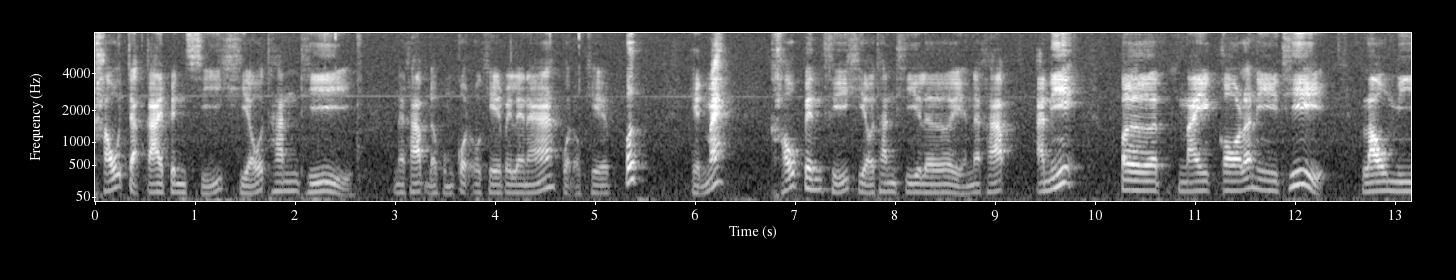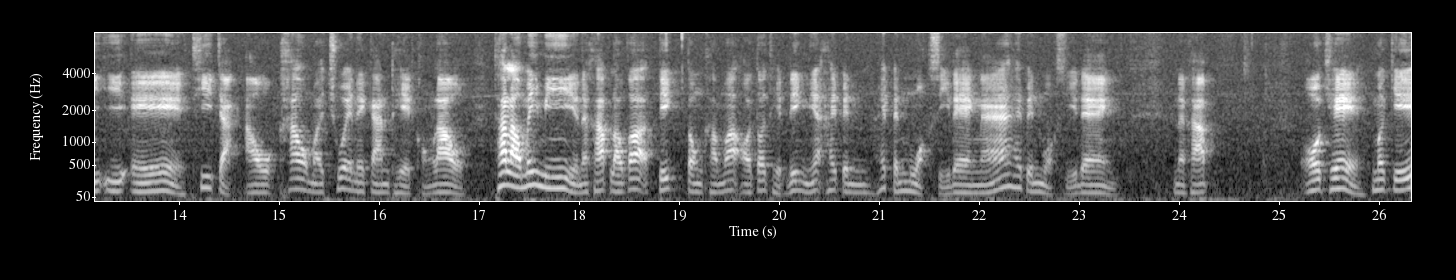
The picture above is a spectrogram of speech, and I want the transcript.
เขาจะกลายเป็นสีเขียวทันทีนะครับเดี๋ยวผมกดโอเคไปเลยนะ กดโอเคปุ๊บเห็นไหมเขาเป็นสีเขียวทันทีเลยนะครับ อันนี้เปิดในกรณีที่เรามี EA ที่จะเอาเข้ามาช่วยในการเทรดของเรา ถ้าเราไม่มีนะครับ เราก็ติ๊กตรงคำว่า Auto Trading เนี้ยให้เป็นให้เป็นหมวกสีแดงนะ ให้เป็นหมวกสีแดงนะครับ โอเค เมื่อกี้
